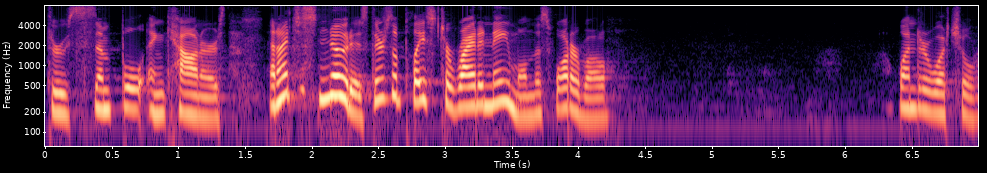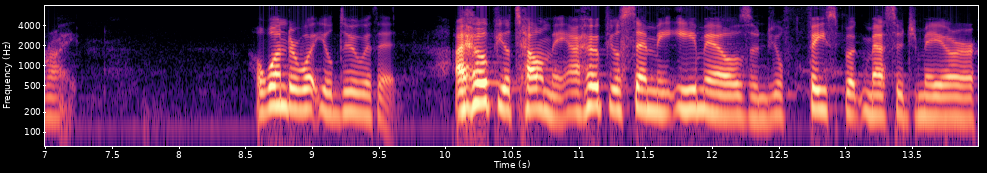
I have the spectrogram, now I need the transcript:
through simple encounters. And I just noticed there's a place to write a name on this water bottle wonder what you'll write. I wonder what you'll do with it. I hope you'll tell me. I hope you'll send me emails and you'll Facebook message me or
